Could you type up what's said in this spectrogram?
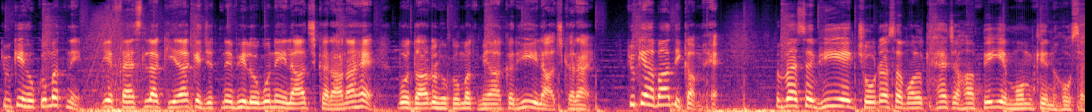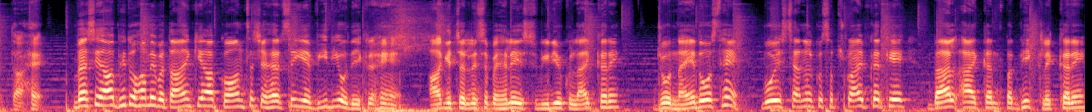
क्योंकि हुकूमत ने ये फैसला किया कि जितने भी लोगों ने इलाज कराना है, वो दारुल हुकूमत में आकर ही इलाज कराएँ, क्योंकि आबादी कम है। वैसे भी एक छोटा सा मुल्क है जहाँ पे ये मुमकिन हो सकता है। वैसे आप भी तो हमें बताएँ कि आप कौन से शहर से ये वीडियो देख रहे हैं। आगे चलने से पहले इस वीडियो को लाइक करें जो नए दोस्त हैं, वो इस चैनल को सब्सक्राइब करके बेल आइकन पर भी क्लिक करें,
